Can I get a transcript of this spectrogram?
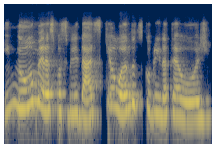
inúmeras possibilidades que eu ando descobrindo até hoje.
